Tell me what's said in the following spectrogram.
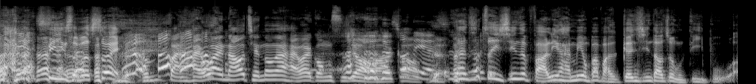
避什么税？我们办海外，然后钱都在海外公司就好了。说的也是。但是最新的法令还没有办法更新到这种地步啊，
